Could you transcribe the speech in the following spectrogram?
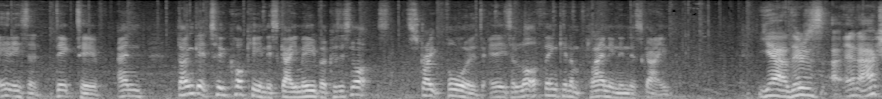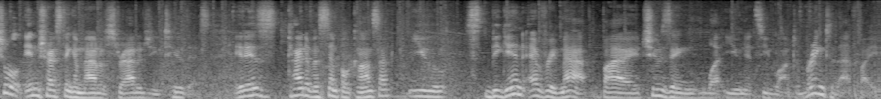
it is addictive and don't get too cocky in this game either because it's not straightforward it's a lot of thinking and planning in this game yeah there's an actual interesting amount of strategy to this it is kind of a simple concept you begin every map by choosing what units you want to bring to that fight.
